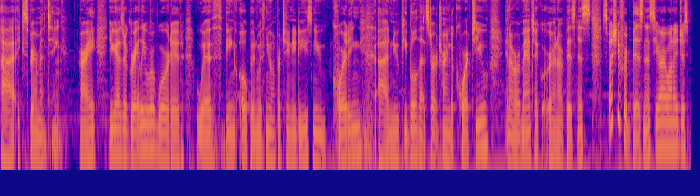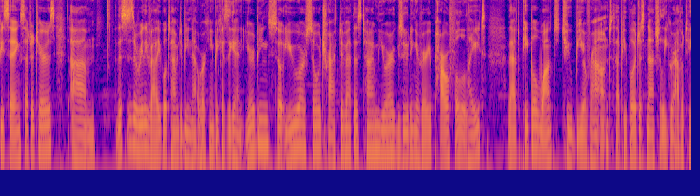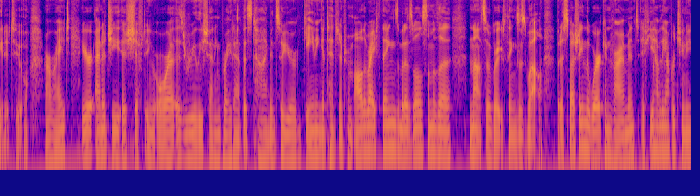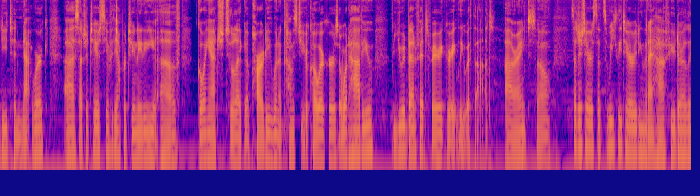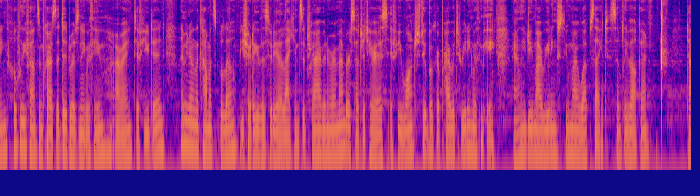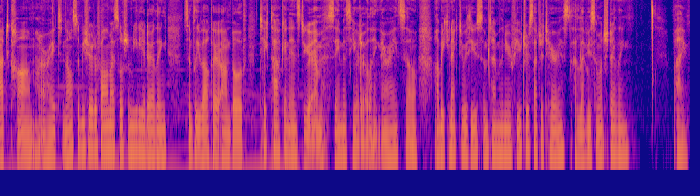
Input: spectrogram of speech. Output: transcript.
uh, experimenting all right. You guys are greatly rewarded with being open with new opportunities, new courting, uh, new people that start trying to court you in a romantic or in a business, especially for business. Here, I want to just be saying, Sagittarius, um, this is a really valuable time to be networking because again you're being so you are so attractive at this time you are exuding a very powerful light that people want to be around, that people are just naturally gravitated to. All right. Your energy is shifting, your aura is really shining bright at this time. And so you're gaining attention from all the right things, but as well as some of the not so great things as well. But especially in the work environment, if you have the opportunity to network, uh, Sagittarius, you have the opportunity of going out to like a party when it comes to your coworkers or what have you, you would benefit very greatly with that. All right. So, Sagittarius, that's the weekly tarot reading that I have for you, darling. Hopefully you found some cards that did resonate with you. Alright, if you did, let me know in the comments below. Be sure to give this video a like and subscribe. And remember, Sagittarius, if you want to book a private reading with me, I only do my readings through my website, simplyvelka.com. Alright, and also be sure to follow my social media, darling. Simply Velka on both TikTok and Instagram. Same as here, darling. Alright, so I'll be connecting with you sometime in the near future, Sagittarius. I love you so much, darling. Bye.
